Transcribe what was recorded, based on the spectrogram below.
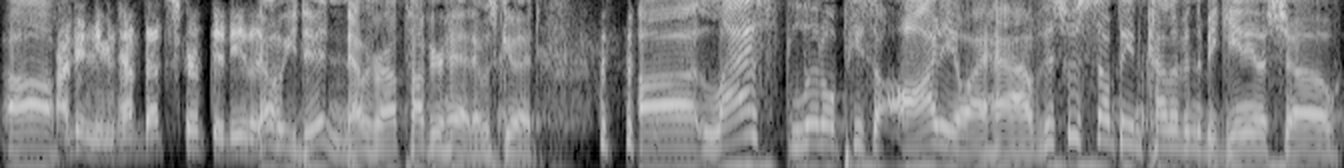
Uh, I didn't even have that scripted either. No, you didn't. That was right off the top of your head. It was good. uh, last little piece of audio I have. This was something kind of in the beginning of the show.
